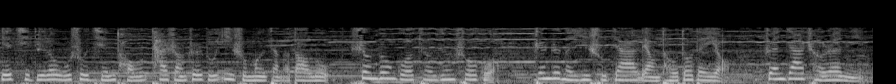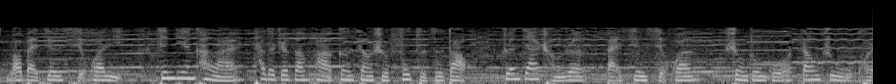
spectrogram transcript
也启迪了无数琴童踏上追逐艺术梦想的道路。盛中国曾经说过：“真正的艺术家两头都得有，专家承认你，老百姓喜欢你。”今天看来，他的这番话更像是夫子自道：专家承认，百姓喜欢，盛中国当之无愧。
